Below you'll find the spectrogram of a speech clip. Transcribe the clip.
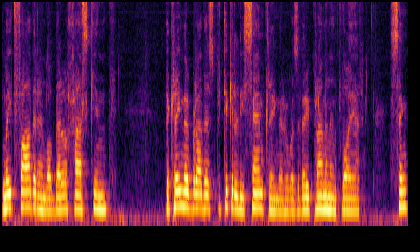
late father-in-law Beryl Haskind, the Kramer brothers, particularly Sam Kramer, who was a very prominent lawyer, Sam,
